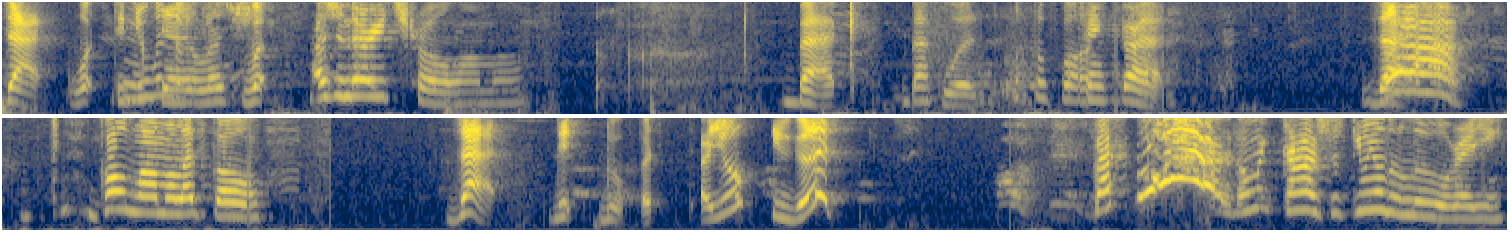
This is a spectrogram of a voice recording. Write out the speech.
Zach. What did you Okay, win the what? Legendary Troll Llama. Back. Backwood. What the fuck? Drink that. Zach. Ah! Go Llama, let's go. Zach. Did, do, uh, are you? You good? Fast forward! Oh my gosh, just give me all the loot already.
